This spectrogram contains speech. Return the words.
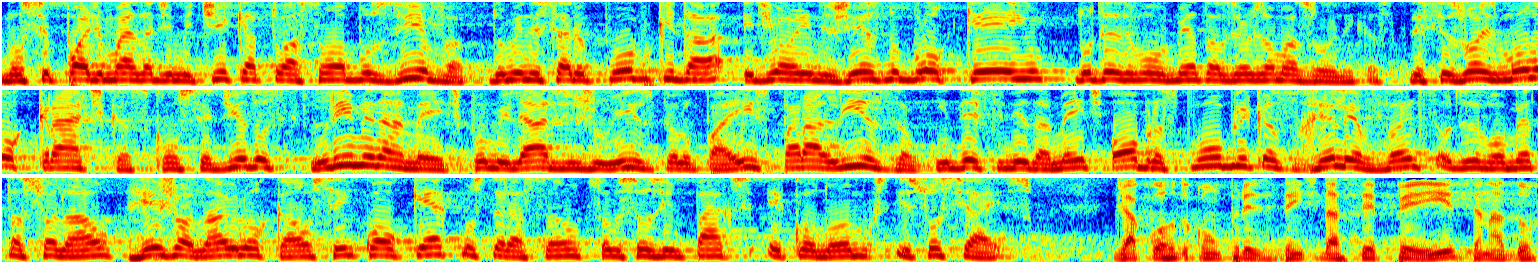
Não se pode mais admitir que a atuação abusiva do Ministério Público e, da, e de ONGs no bloqueio do desenvolvimento das regiões amazônicas. Decisões monocráticas concedidas liminarmente por milhares de juízes pelo país paralisam indefinidamente obras públicas relevantes ao desenvolvimento nacional, regional e local, sem qualquer consideração sobre seus impactos econômicos e sociais. De acordo com o presidente da CPI, senador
